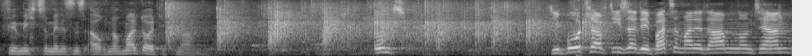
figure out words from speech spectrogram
für mich zumindest auch noch einmal deutlich machen. Die Botschaft dieser Debatte, meine Damen und Herren,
